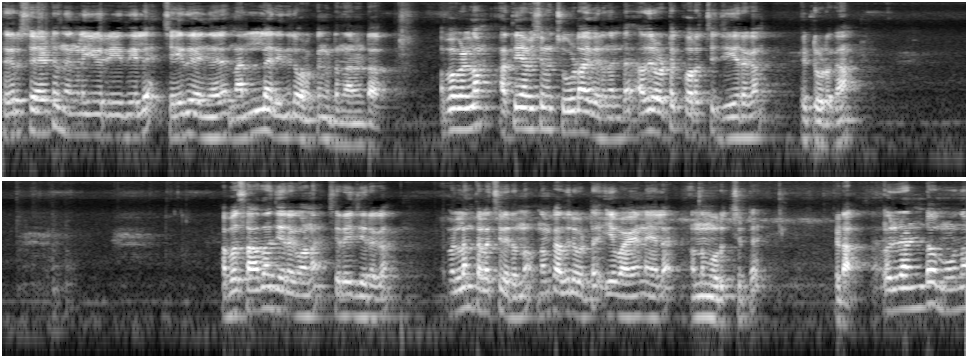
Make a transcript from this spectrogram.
തീർച്ചയായിട്ടും നിങ്ങൾ ഈ ഒരു രീതിയിൽ ചെയ്തു കഴിഞ്ഞാൽ നല്ല രീതിയിൽ ഉറക്കം കിട്ടുന്നതാണ് കേട്ടോ. അപ്പോൾ വെള്ളം അത്യാവശ്യം ചൂടായി വരുന്നുണ്ട്. അതിലോട്ട് കുറച്ച് ജീരകം ഇട്ട് കൊടുക്കാം. അപ്പോൾ സാധാ ജീരകമാണ് ചെറിയ ജീരകം. വെള്ളം തിളച്ച് വരുന്നു. നമുക്ക് അതിലോട്ട് ഈ വയണ ഇല ഒന്ന് മുറിച്ചിട്ട് ഇടാം. ഒരു രണ്ടോ മൂന്നോ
